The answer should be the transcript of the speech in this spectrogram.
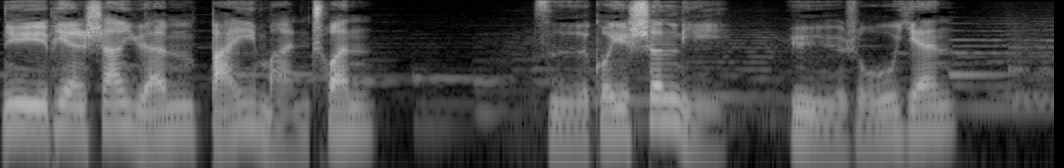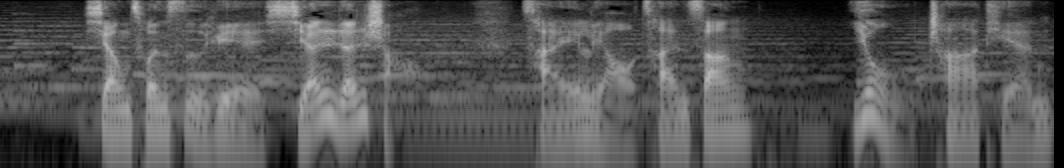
绿遍山原白满川子规声里雨如烟。乡村四月闲人少才了蚕桑又插田。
